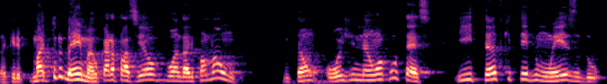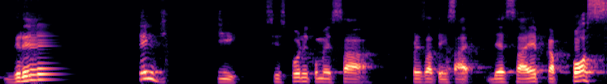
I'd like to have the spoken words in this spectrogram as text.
daquele, mas tudo bem, mas o cara fala assim: eu vou andar de Fórmula 1. Então, hoje não acontece. E tanto que teve um êxodo grande, que vocês podem começar a prestar atenção, dessa época pós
